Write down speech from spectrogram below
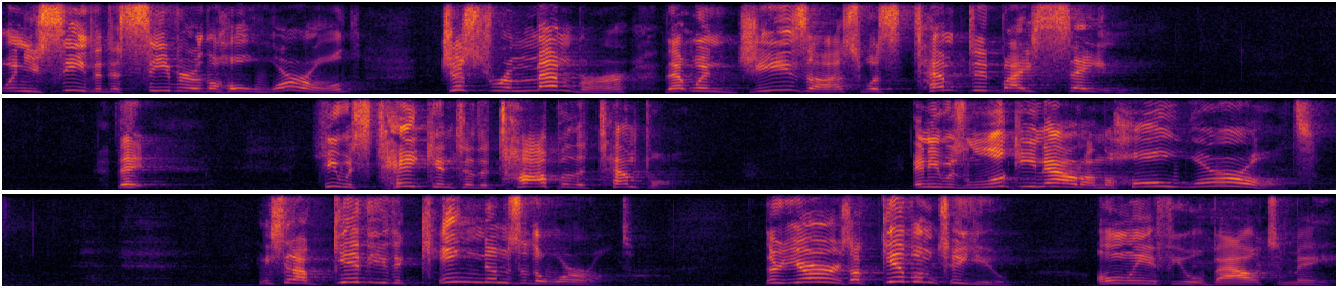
when you see the deceiver of the whole world, just remember that when Jesus was tempted by Satan, that he was taken to the top of the temple and he was looking out on the whole world. And he said, I'll give you the kingdoms of the world. They're yours. I'll give them to you, only if you will bow to me.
